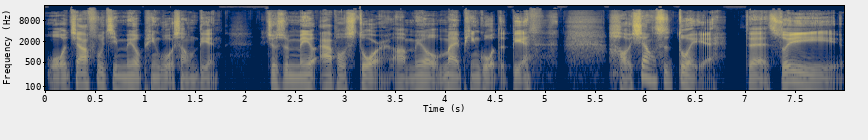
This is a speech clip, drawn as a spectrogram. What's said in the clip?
我家附近没有苹果商店， 就是没有 Apple Store 啊，没有卖苹果的店，好像是对哎，对，所以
